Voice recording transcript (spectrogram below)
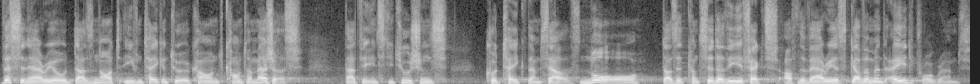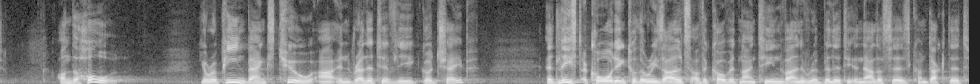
this scenario does not even take into account countermeasures that the institutions could take themselves, nor does it consider the effects of the various government aid programs. On the whole, European banks too are in relatively good shape, at least according to the results of the COVID-19 vulnerability analysis conducted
